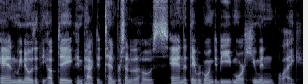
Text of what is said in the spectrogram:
And we know that the update impacted 10% of the hosts and that they were going to be more human like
